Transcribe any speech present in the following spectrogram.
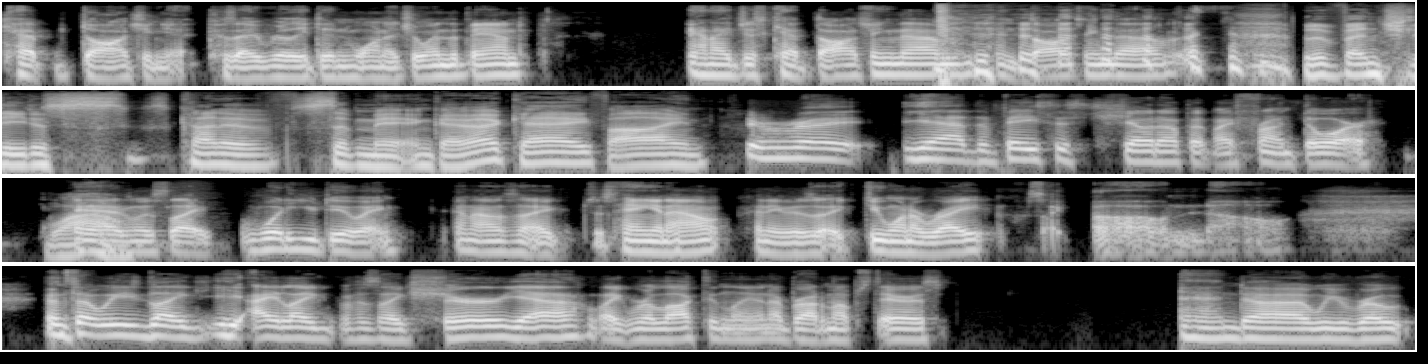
kept dodging it because I really didn't want to join the band and I just kept dodging them and dodging them. but eventually, just kind of submit and go, okay, fine. Right. Yeah. The bassist showed up at my front door. Wow. And was like, "What are you doing?" And I was like, "Just hanging out." And he was like, "Do you want to write?" I was like, "Oh no." And so we like, he, I like was like, "Sure, yeah." Like reluctantly, and I brought him upstairs, and uh, we wrote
